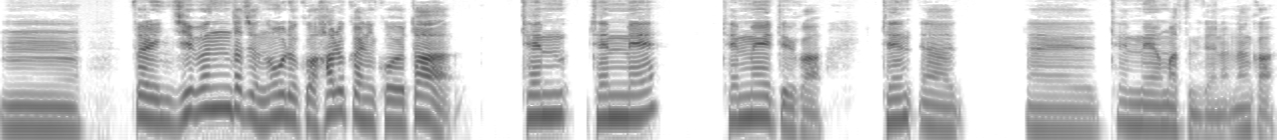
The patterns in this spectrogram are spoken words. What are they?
うーん。つまり自分たちの能力をはるかに超えた天、天命？天命というか、天、えー、天命を待つみたいな。なんか、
